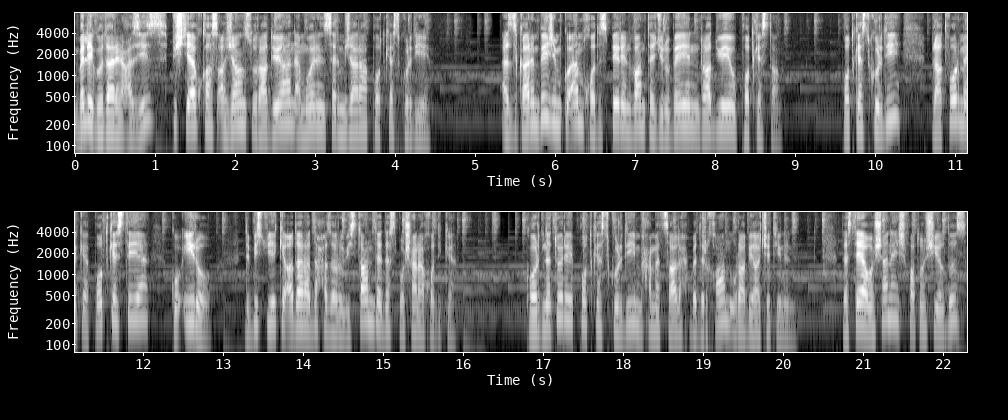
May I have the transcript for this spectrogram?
Belê guhdarên ezîz, piştî ev qas ajans û radyoyan em werin ser mijara Podcast Kurdiyê. Ez dikarim bêjim ku em xwe dispêrin van tecrûbeyên radyoyê û podcastan. Podcast Kurdî platformeke podcastê ye ku îro di bîst û yekê Adara du hezar û bîstan de dest bi weşana xwe dike. Koordînatorê Podcast Kurdî Mihemed Salih Bedirxan û Rabiha Çetîn in. Desteya weşanê ji Fatoş Yildiz,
